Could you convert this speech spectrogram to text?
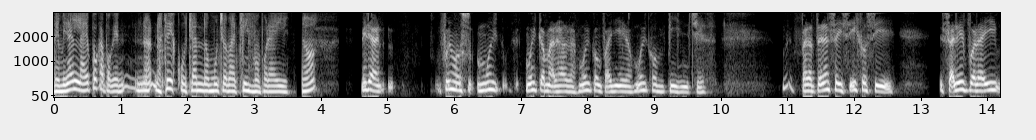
de mirar en la época, porque no, no estoy escuchando mucho machismo por ahí, ¿no? Mira, fuimos muy, muy camaradas, muy compañeros, muy compinches. Para tener seis hijos y salir por ahí,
